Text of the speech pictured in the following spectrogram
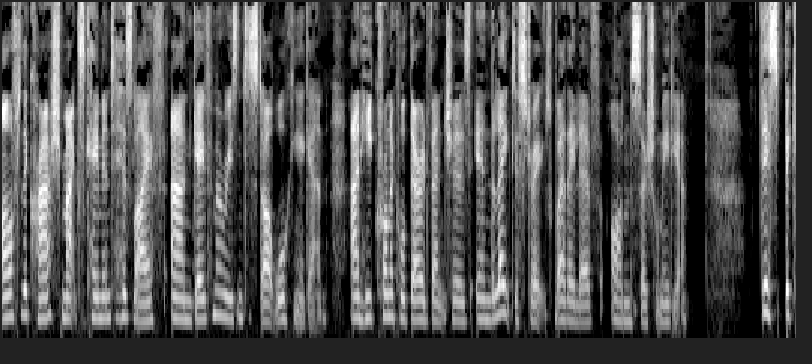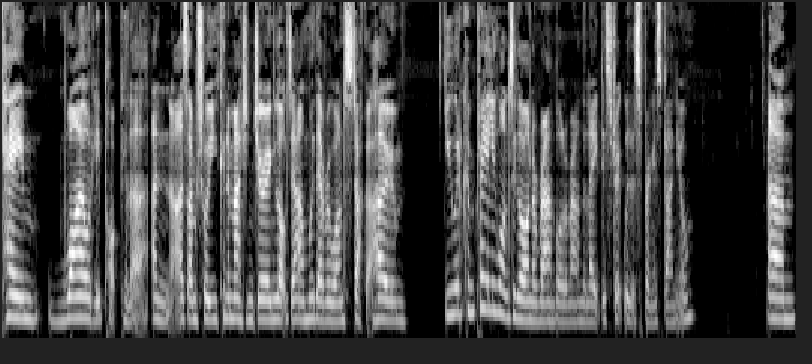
after the crash, Max came into his life and gave him a reason to start walking again. And he chronicled their adventures in the Lake District, where they live, on social media. This became wildly popular, and as I'm sure you can imagine during lockdown with everyone stuck at home, you would completely want to go on a ramble around the Lake District with a Springer Spaniel. Um,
